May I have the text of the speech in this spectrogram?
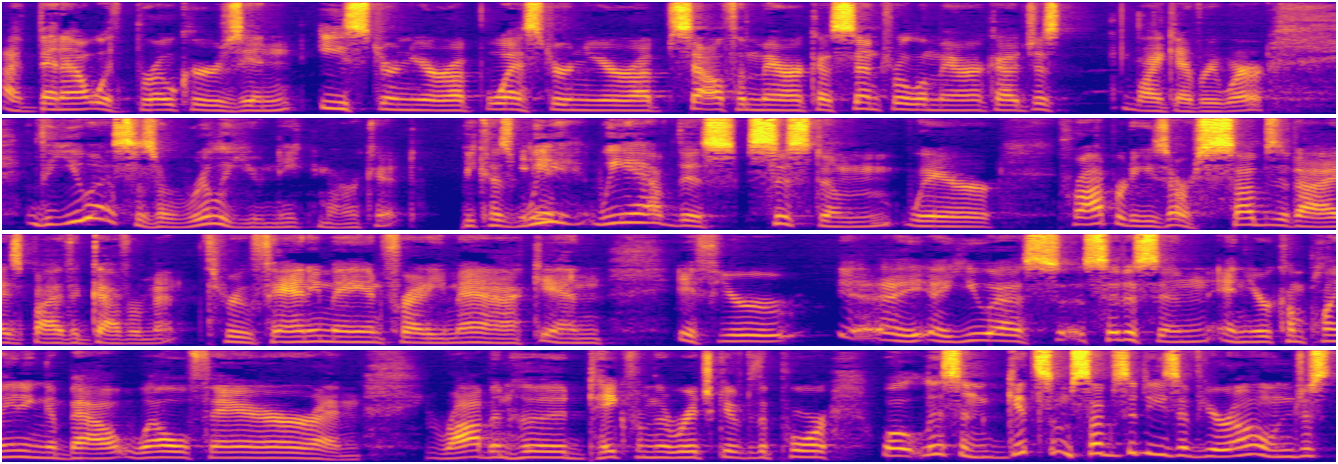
I've been out with brokers in Eastern Europe, Western Europe, South America, Central America, just like everywhere. The US is a really unique market because we, we have this system where properties are subsidized by the government through Fannie Mae and Freddie Mac. And if you're a, a, U.S. citizen and you're complaining about welfare and Robin Hood, take from the rich, give to the poor. Well, listen, get some subsidies of your own. Just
